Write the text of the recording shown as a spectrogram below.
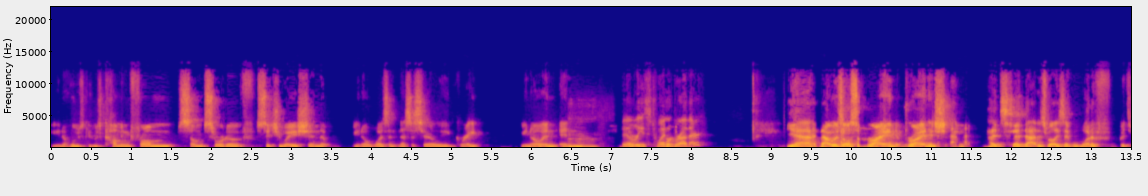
you know, who's who's coming from some sort of situation that you know wasn't necessarily great, you know, and and Mm-hmm. Billy's twin work- brother. yeah, that was also Brian. Brian had, had said that as well. He's like, well, "What if it's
